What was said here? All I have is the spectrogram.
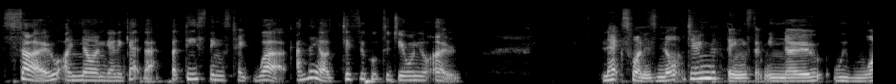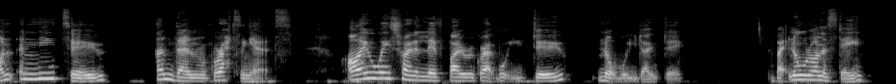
So I know I'm going to get there. But these things take work and they are difficult to do on your own. Next one is not doing the things that we know we want and need to and then regretting it. I always try to live by regret what you do, not what you don't do. But in all honesty,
